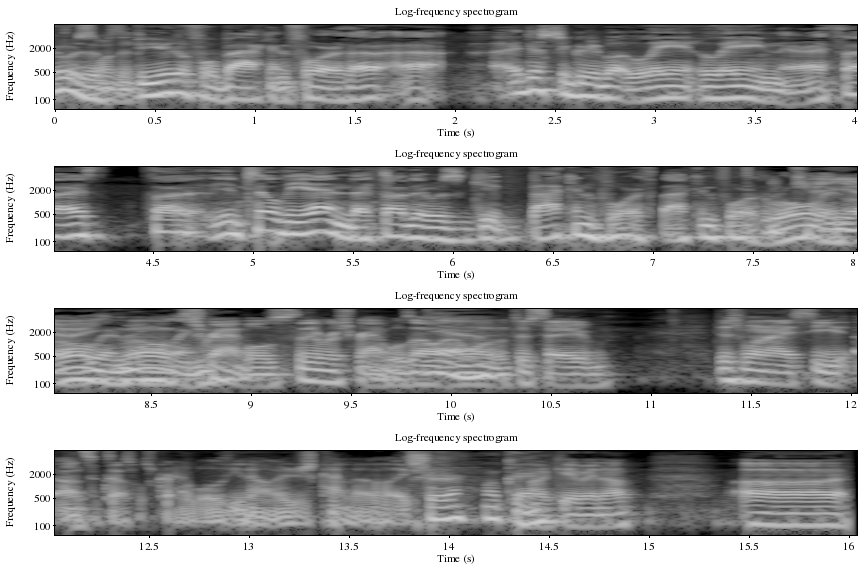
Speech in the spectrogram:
There was a beautiful back and forth. I, I, I disagree about lay, laying there. I thought, I thought until the end, I thought it was back and forth, back and forth, rolling, yeah, rolling, rolling. Scrambles. There were scrambles. I, I Yeah. wanted to say, just when I see unsuccessful scrambles, you know, I just kind of like Sure, okay. not giving up. Uh,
